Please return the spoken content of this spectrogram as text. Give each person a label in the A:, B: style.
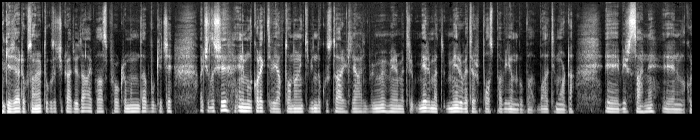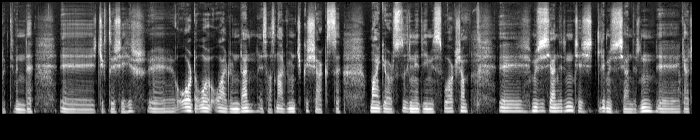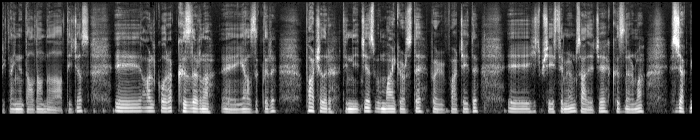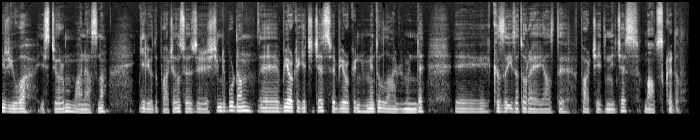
A: İyi geceler 94.9 Açık Radyo'da iPlus programında bu gece açılışı Animal Collective yaptı. Onların 2009 tarihli albümü Meriwether Post Pavilion bu Baltimore'da ee, bir sahne e, Animal Collective'in de e, çıktığı şehir. E, orada o, o albümden esasında albümün çıkış şarkısı My Girls'u dinlediğimiz bu akşam e, müzisyenlerin, çeşitli müzisyenlerin e, gerçekten yine daldan dala atlayacağız. E, ağırlık olarak kızlarına e, yazdıkları parçaları dinleyeceğiz. Bu My Girls'te böyle bir parçaydı. E, hiçbir şey istemiyorum sadece kızlarıma sıcak bir yuva istiyorum manasına geliyordu parçanın sözleri. Şimdi buradan e, Björk'e geçeceğiz ve Björk'ün Medulla albümünde e, kızı Isadora'ya yazdığı parçayı dinleyeceğiz. Mouth's Cradle.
